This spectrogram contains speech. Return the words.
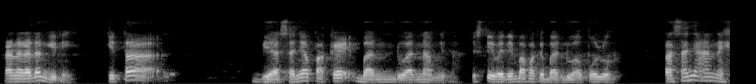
kadang-kadang gini, kita biasanya pakai ban 26 gitu. Terus tiba-tiba pakai ban 20. Rasanya aneh.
